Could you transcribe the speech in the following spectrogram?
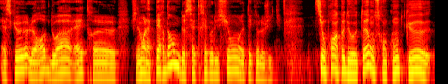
Est-ce que l'Europe doit être euh, finalement la perdante de cette révolution technologique? Si on prend un peu de hauteur, on se rend compte que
